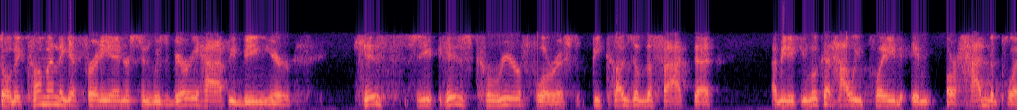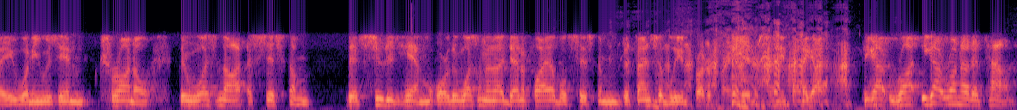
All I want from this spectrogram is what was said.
So they come in, they get Freddie Andersen, who's very happy being here. His his career flourished because of the fact that, I mean, if you look at how he played in or had to play when he was in Toronto, there was not a system that suited him, or there wasn't an identifiable system defensively in front of Freddie Andersen. He kind of got he got run, he got run out of town.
